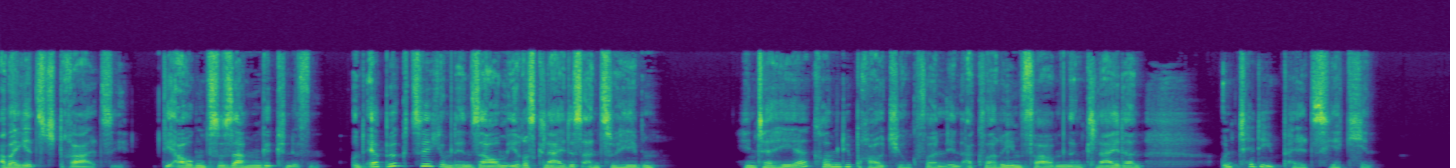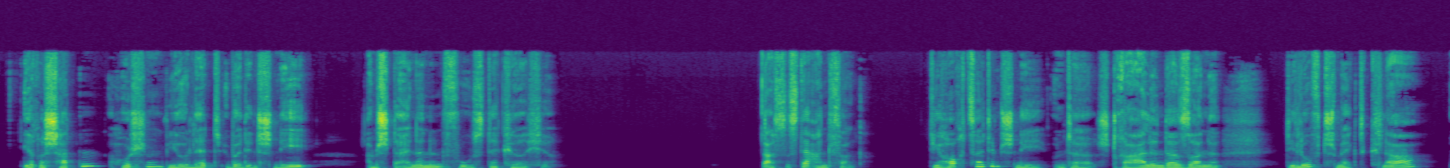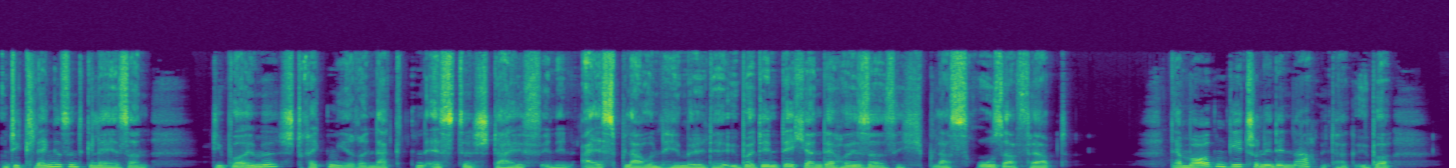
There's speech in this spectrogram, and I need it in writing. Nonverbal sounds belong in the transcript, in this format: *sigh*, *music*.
Aber jetzt strahlt sie, die Augen zusammengekniffen, und er bückt sich, um den Saum ihres Kleides anzuheben. Hinterher kommen die Brautjungfern in aquarinfarbenen Kleidern und Teddypelzjäckchen. Ihre Schatten huschen violett über den Schnee am steinernen Fuß der Kirche. Das ist der Anfang. Die Hochzeit im Schnee unter strahlender Sonne. Die Luft schmeckt klar und die Klänge sind gläsern. Die Bäume strecken ihre nackten Äste steif in den eisblauen Himmel, der über den Dächern der Häuser sich blassrosa färbt. Der Morgen geht schon in den Nachmittag über.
